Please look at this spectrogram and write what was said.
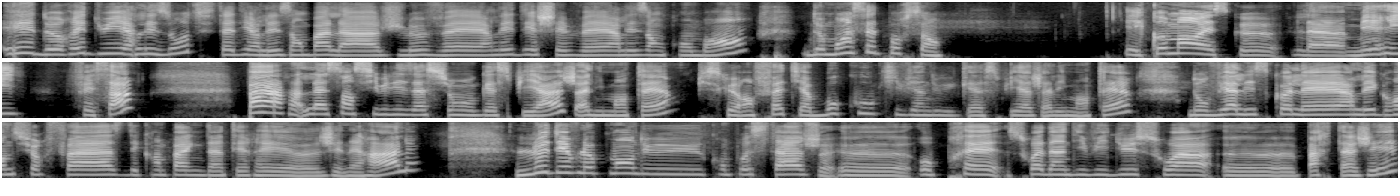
et de réduire les autres, c'est-à-dire les emballages, le verre, les déchets verts, les encombrants, de moins 7%. Et comment est-ce que la mairie fait ça? Par la sensibilisation au gaspillage alimentaire, puisque en fait, il y a beaucoup qui vient du gaspillage alimentaire, donc via les scolaires, les grandes surfaces, des campagnes d'intérêt euh, général, le développement du compostage euh, auprès soit d'individus, soit euh, partagés,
